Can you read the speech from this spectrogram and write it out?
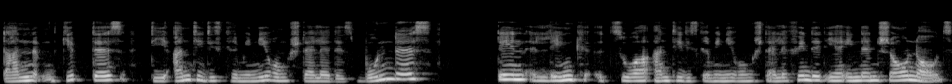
dann gibt es die Antidiskriminierungsstelle des Bundes. Den Link zur Antidiskriminierungsstelle findet ihr in den Show Notes.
